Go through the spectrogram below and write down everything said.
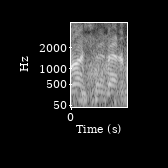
us and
